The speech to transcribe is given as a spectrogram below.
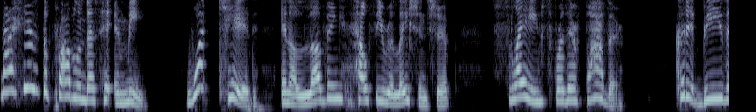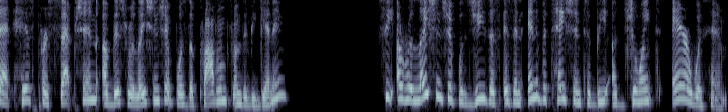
Now here's the problem that's hitting me. What kid in a loving, healthy relationship slaves for their father? Could it be that his perception of this relationship was the problem from the beginning? See, a relationship with Jesus is an invitation to be a joint heir with him.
